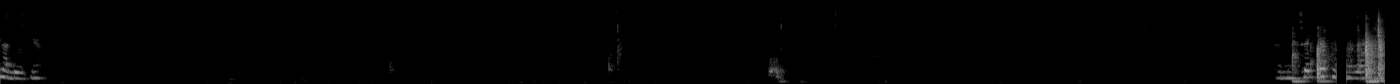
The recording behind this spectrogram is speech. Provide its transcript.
là được nhé. Mình sẽ cắt nó ra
